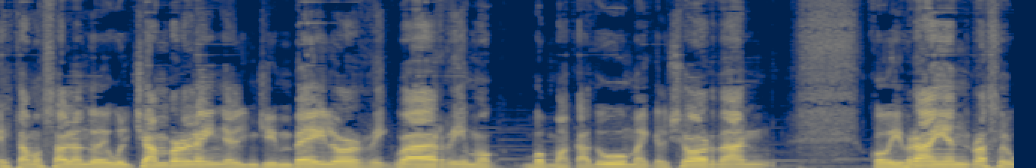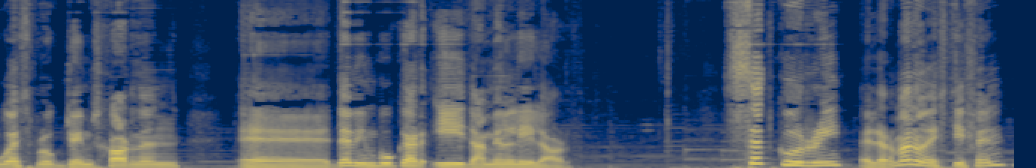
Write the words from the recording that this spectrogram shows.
estamos hablando de Will Chamberlain, el Jim Baylor, Rick Barry, Bob McAdoo, Michael Jordan, Kobe Bryant, Russell Westbrook, James Harden, eh, Devin Booker y Damian Lillard. Seth Curry, el hermano de Stephen,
